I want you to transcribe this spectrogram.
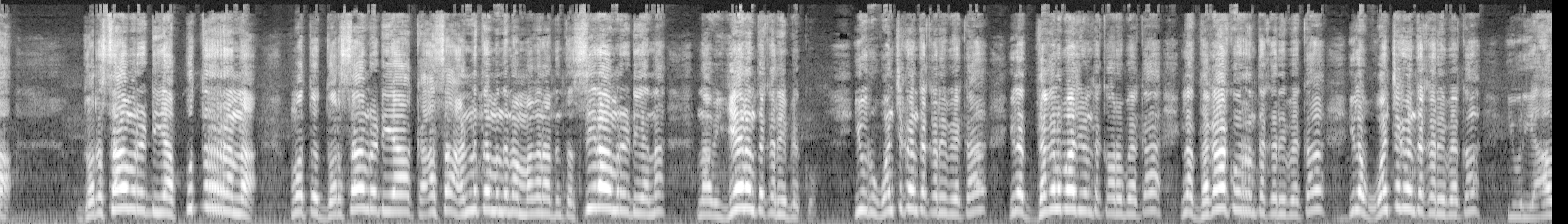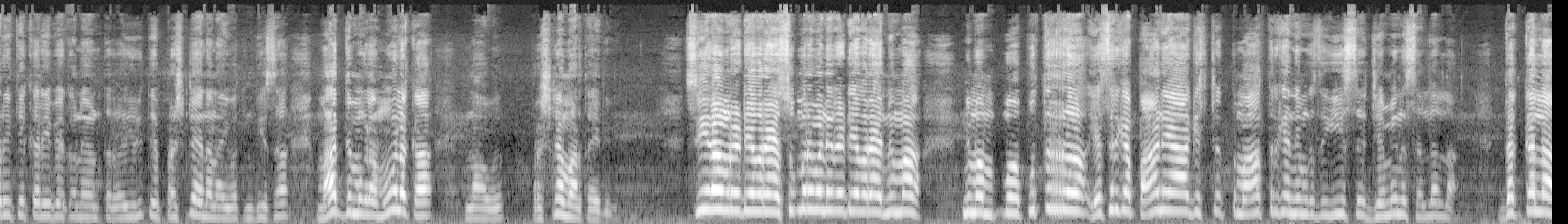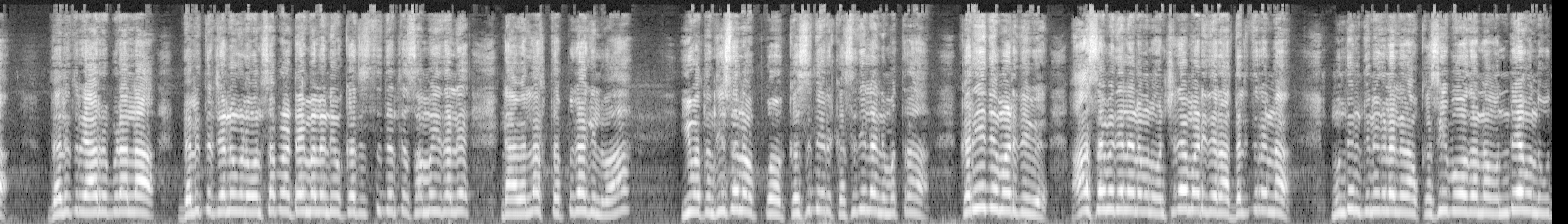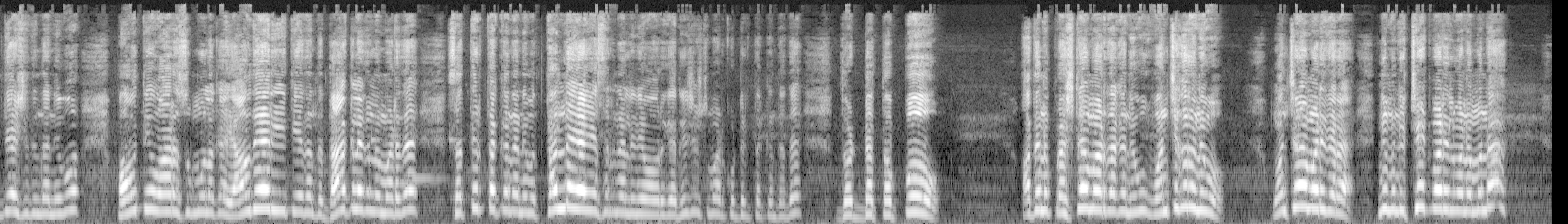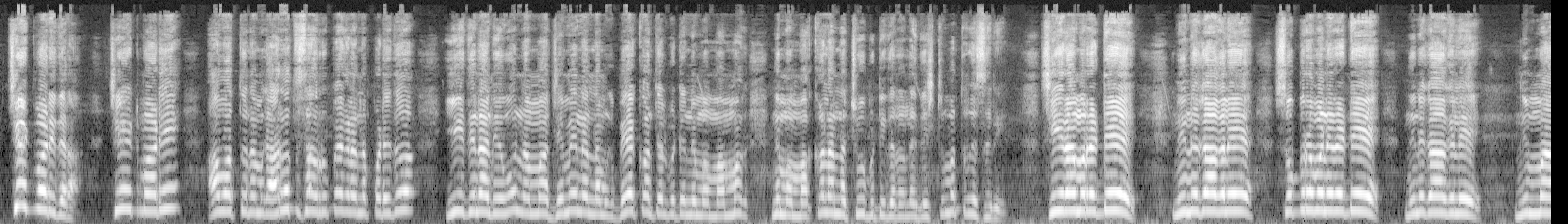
ದೊರಸಾಮ್ ರೆಡ್ಡಿಯ ಪುತ್ರರನ್ನು ಮತ್ತು ದೊರಸಾಮ್ ರೆಡ್ಡಿಯ ಕಾಸ ಅಣ್ಣ ತಮ್ಮಂದನ ಮಗನಾದಂಥ ಶ್ರೀರಾಮ್ ರೆಡ್ಡಿಯನ್ನು ನಾವು ಏನಂತ ಕರಿಬೇಕು? ಇವರು ವಂಚಕ ಅಂತ ಕರಿಬೇಕಾ? ಇಲ್ಲ ದಗಲಬಾಜಿ ಅಂತ ಕರಿಬೇಕಾ? ಇಲ್ಲ ದಗಾಕೋರ್ ಅಂತ ಕರಿಬೇಕಾ? ಇಲ್ಲ ವಂಚಕರಂತ ಕರಿಬೇಕಾ? ಇವರು ಯಾವ ರೀತಿ ಕರಿಬೇಕು ಅನ್ನೋ ರೀತಿ ಪ್ರಶ್ನೆಯನ್ನು ನಾವು ಇವತ್ತಿನ ದಿವಸ ಮಾಧ್ಯಮಗಳ ಮೂಲಕ ನಾವು ಪ್ರಶ್ನೆ ಮಾಡ್ತಾ ಇದ್ದೀವಿ. ಶ್ರೀರಾಮ್ ರೆಡ್ಡಿ ಅವರೇ, ಸುಬ್ರಹ್ಮಣ್ಯ ರೆಡ್ಡಿ ಅವರೇ, ನಿಮ್ಮ ನಿಮ್ಮ ಪುತ್ರರ ಹೆಸರಿಗೆ ಪಾಣಿ ಆಗಿಷ್ಟು ಮಾತ್ರಗೆ ನಿಮ್ಗೆ ಈ ಜಮೀನು ಸಲ್ಲಲ್ಲ. ದಕ್ಕಲ್ಲ. ದಲಿತರು ಯಾರು ಬಿಡಲ್ಲ. ದಲಿತ ಜನಗಳು ಒಂದು ಸಪನ ಟೈಮಲ್ಲಿ ನೀವು ಕದಿಸ್ತಿದ್ದಂಥ ಸಮಯದಲ್ಲಿ ನಾವೆಲ್ಲ ತಪ್ಪಿಗಾಗಿಲ್ವಾ ಇವತ್ತೊಂದು ದಿವಸ ನಾವು ಕಸಿದಿಲ್ಲ ಕಸದಿಲ್ಲ, ನಿಮ್ಮ ಹತ್ರ ಖರೀದಿ ಮಾಡಿದ್ದೀವಿ ಆ ಸಮಯದಲ್ಲಿ ನಮ್ಮನ್ನು ವಂಚನೆ ಮಾಡಿದ್ದೀರಾ ದಲಿತರನ್ನು? ಮುಂದಿನ ದಿನಗಳಲ್ಲಿ ನಾವು ಕಸಿಬಹುದು ಅನ್ನೋ ಒಂದೇ ಒಂದು ಉದ್ದೇಶದಿಂದ ನೀವು ಪಾವತಿ ವಾರಸು ಮೂಲಕ ಯಾವುದೇ ರೀತಿಯಾದಂಥ ದಾಖಲೆಗಳನ್ನು ಮಾಡದೆ ಸತ್ತಿರ್ತಕ್ಕಂಥ ನಿಮ್ಮ ತಂದೆಯ ಹೆಸರಿನಲ್ಲಿ ನೀವು ಅವರಿಗೆ ರಿಜಿಸ್ಟರ್ ಮಾಡಿಕೊಟ್ಟಿರ್ತಕ್ಕಂಥದ್ದೇ ದೊಡ್ಡ ತಪ್ಪು. ಅದನ್ನು ಪ್ರಶ್ನೆ ಮಾಡಿದಾಗ ನೀವು ವಂಚಕರು ನೀವು. ವಂಚನೆ ಮಾಡಿದ್ದಾರೆ ನಿಮ್ಮ ನೀವು ಚೀಟ್ ಮಾಡಿಲ್ವ ನಮ್ಮನ್ನು? ಚೀಟ್ ಮಾಡಿದ್ದೀರ ಚೀಟ್ ಮಾಡಿ ಆವತ್ತು ನಮಗೆ ಅರವತ್ತು ಸಾವಿರ ರೂಪಾಯಿಗಳನ್ನು ಪಡೆದು ಈ ದಿನ ನೀವು ನಮ್ಮ ಜಮೀನನ್ನು ನಮಗೆ ಬೇಕು ಅಂತ ಹೇಳ್ಬಿಟ್ಟು ನಿಮ್ಮ ಮೊಮ್ಮ, ನಿಮ್ಮ ಮಕ್ಕಳನ್ನು ಚೂ ಬಿಟ್ಟಿದ್ದಾರಲ್ಲ ಇದೆಷ್ಟು ಮಾತ್ರ ಸರಿ? ಶ್ರೀರಾಮ ರೆಡ್ಡಿ, ನಿನಗಾಗಲಿ, ಸುಬ್ರಹ್ಮಣ್ಯ ರೆಡ್ಡಿ, ನಿನಗಾಗಲಿ ನಿಮ್ಮ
